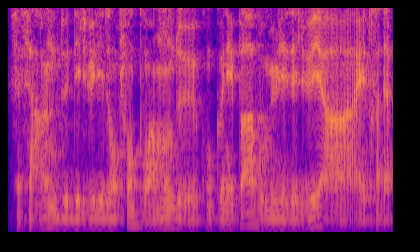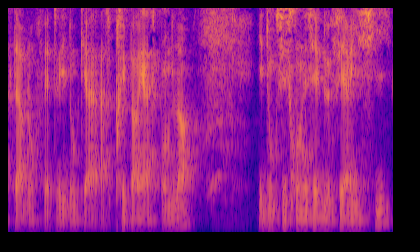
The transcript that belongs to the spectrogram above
ça sert à rien d'élever les enfants pour un monde qu'on connaît pas. Vaut mieux les élever à, être adaptables en fait, et donc à, se préparer à ce monde-là. Et donc c'est ce qu'on essaie de faire ici.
